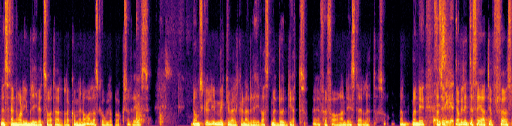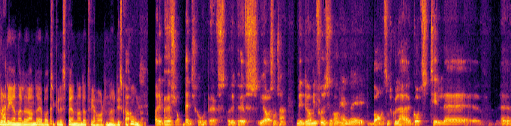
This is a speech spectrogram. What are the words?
Men sen har det ju blivit så att alla kommunala skolor också drivs. De skulle ju mycket väl kunna drivas med budgetförfarande istället. Och så. Men, men det, alltså, jag vill inte säga att jag föreslår det ena eller det andra, jag bara tycker det är spännande att vi har den här diskussionen. Och det behövs ju, den diskussionen behövs. Och det behövs göra som sagt. Det det var min fru som kom hem med ett barn som skulle ha gått till eh, eh,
